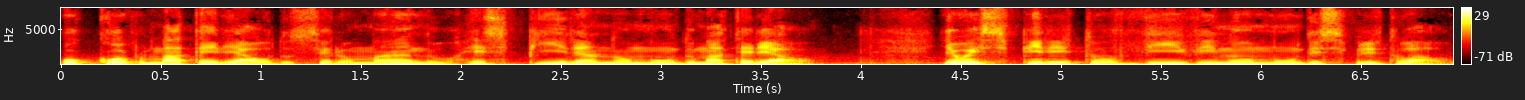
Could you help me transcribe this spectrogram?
o corpo material do ser humano respira no mundo material e o espírito vive no mundo espiritual.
